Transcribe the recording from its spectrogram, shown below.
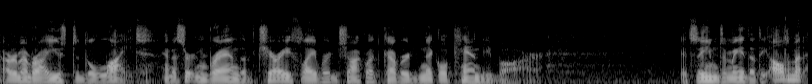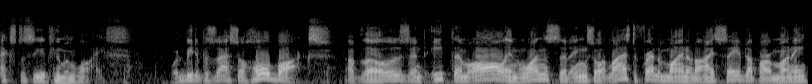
I remember I used to delight in a certain brand of cherry flavored, chocolate covered nickel candy bar. It seemed to me that the ultimate ecstasy of human life would be to possess a whole box of those and eat them all in one sitting. So at last, a friend of mine and I saved up our money,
